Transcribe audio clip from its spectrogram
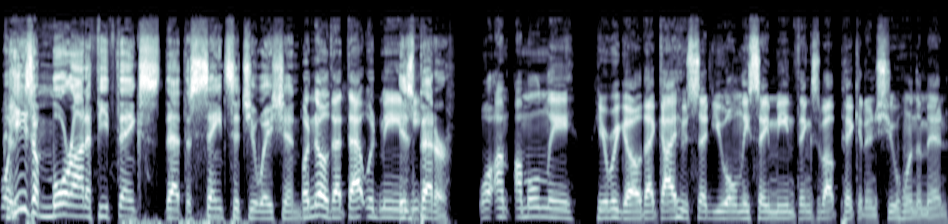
Well, he's a moron if he thinks that the Saint situation But no, that that would mean is he- better. Well, I'm I'm only here we go. That guy who said you only say mean things about Pickett and shoehorn them in.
